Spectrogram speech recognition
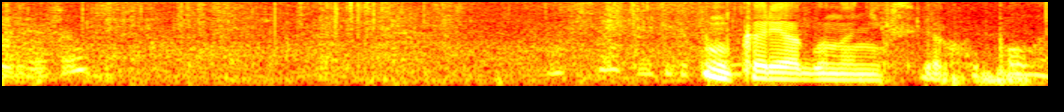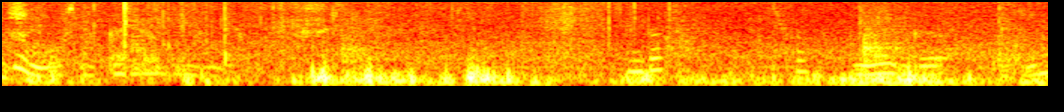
Ложим. Ну, все, Ну, корягу на них сверху Ну, положи. можно корягу положить. Да, чё, не горим.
